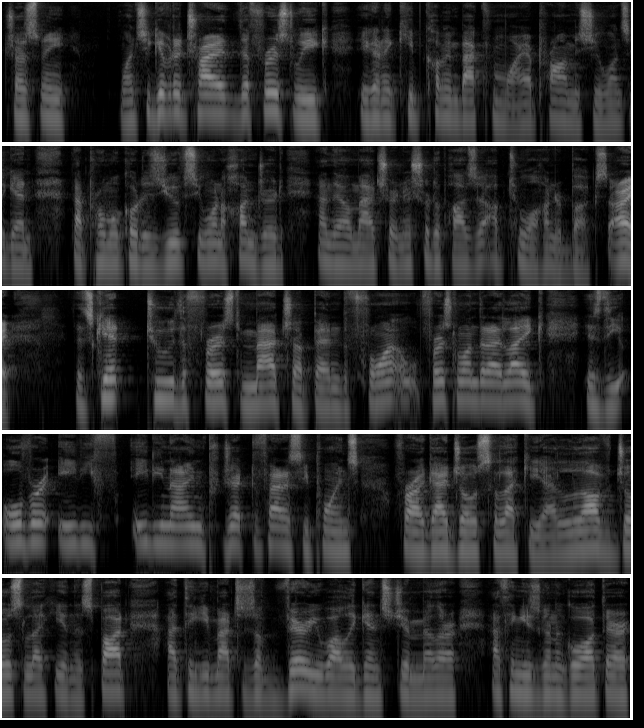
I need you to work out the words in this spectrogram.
Trust me. Once you give it a try the first week, you're to keep coming back from why I promise you. Once again, that promo code is UFC100 and they'll match your initial deposit up to 100 bucks. All right. Let's get to the first matchup. And the first one that I like is the over 80, 89 projected fantasy points for our guy Joe Solecki. I love Joe Solecki in the spot. I think he matches up very well against Jim Miller. I think he's going to go out there,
